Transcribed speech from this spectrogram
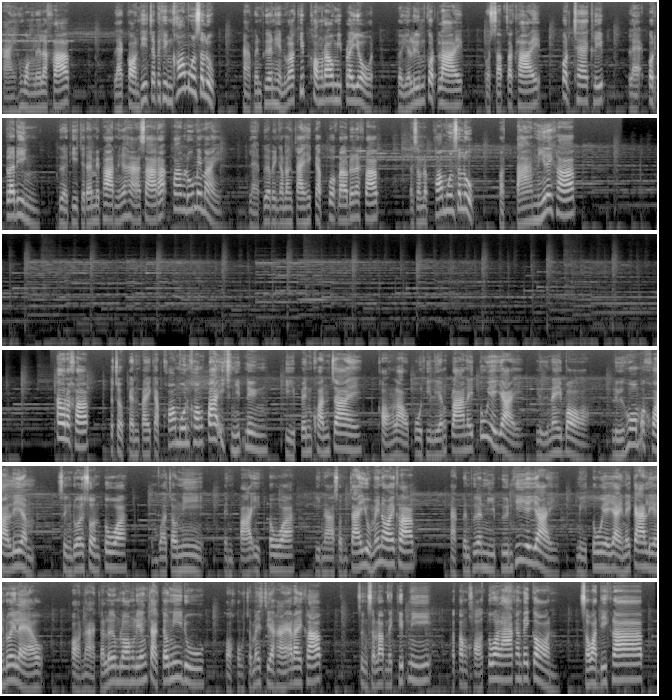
หายห่วงเลยล่ะครับ และก่อนที่จะไปถึงข้อมูลสรุป หากเพื่อนๆเห็นว่าคลิปของเรามีประโยชน์ ก็อย่าลืมกดไลค์กด Subscribe กดแชร์คลิป และกดกระดิ่ง เพื่อที่จะได้ไม่พลาดเนื้อหาสาระความรู้ใหม่ๆ และเพื่อเป็นกำลังใจให้กับพวกเราด้วยนะครับและสำหรับข้อมูลสรุปก็ตามนี้เลยครับเอาละครับก็จบกันไปกับข้อมูลของปลาอีกชนิดหนึ่งที่เป็นขวัญใจของเหล่าผู้ที่เลี้ยงปลาในตู้ใหญ่ ๆ หรือในบ่อ หรือโฮมอควาเรียม ซึ่งโดยส่วนตัว ผมว่าเจ้านี่เป็นปลาอีกตัว ที่น่าสนใจอยู่ไม่น้อยครับ หากเพื่อนๆมีพื้นที่ใหญ่ ๆ มีตู้ใหญ่ ๆ ในการเลี้ยงด้วยแล้วก็ก่อนอาจจะเริ่มลองเลี้ยงจากเจ้านี้ดูก็คงจะไม่เสียหายอะไรครับ ซึ่งสำหรับในคลิปนี้ก็ต้องขอตัวลากันไปก่อน สวัสดีครับ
